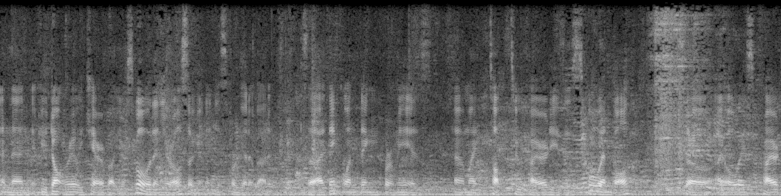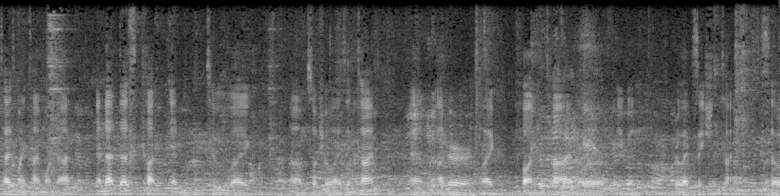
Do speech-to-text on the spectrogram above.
And then if you don't really care about your school, then you're also gonna just forget about it. So I think one thing for me is uh, my top two priorities is school and golf. So I always prioritize my time on that, and that does cut into like um, socializing time and other like fun time or even relaxation time. So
